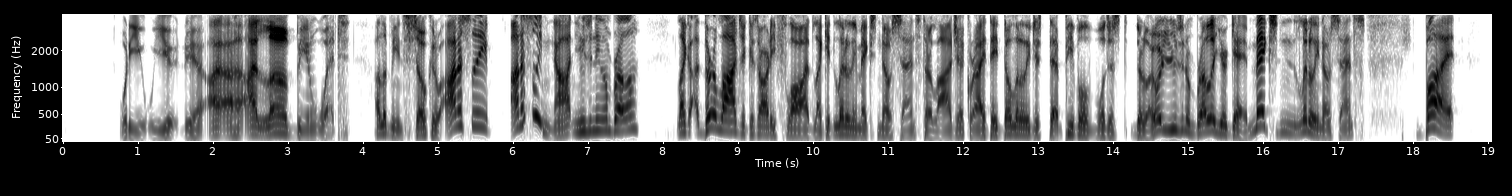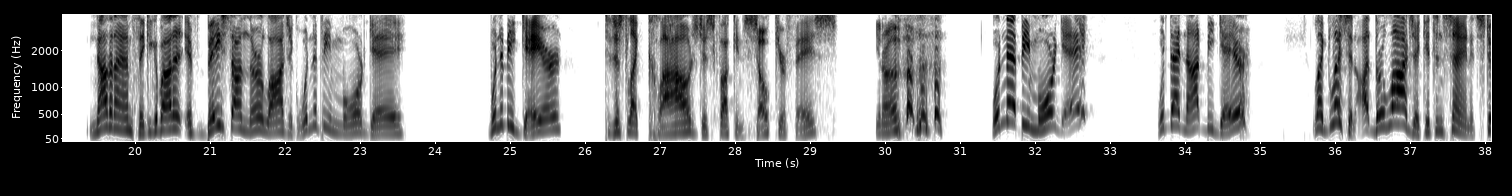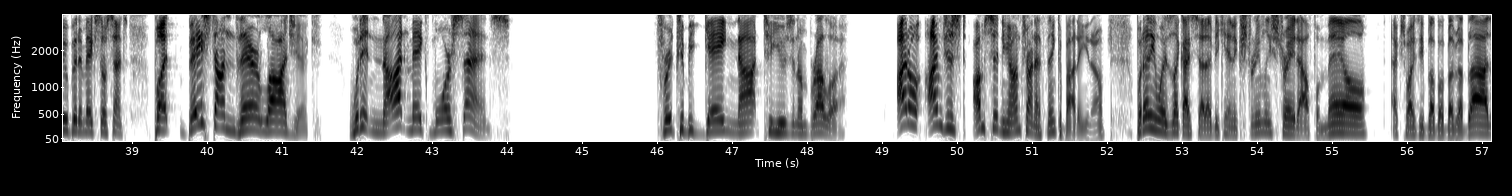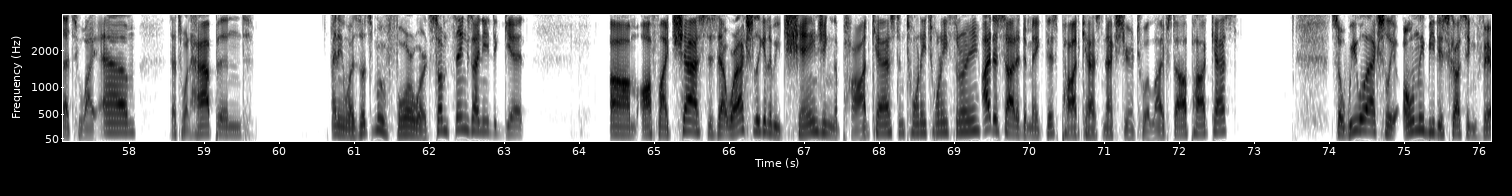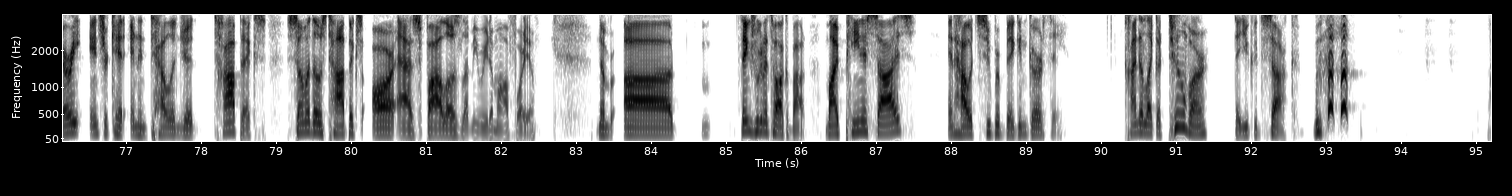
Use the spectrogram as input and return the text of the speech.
What do you you yeah, I, I I love being wet. I love being soaking. Honestly, honestly not using an umbrella. Like uh, their logic is already flawed. Like it literally makes no sense. Their logic, right? They they'll literally just people will just they're like, "Oh, you use an umbrella, you're gay." It makes literally no sense. But now that I am thinking about it, if based on their logic, wouldn't it be more gay wouldn't it be gayer to just like clouds just fucking soak your face? You know? Wouldn't that be more gay? Would that not be gayer? Like, listen, uh, their logic, it's insane. It's stupid. It makes no sense. But based on their logic, would it not make more sense for it to be gay not to use an umbrella? I don't I'm just I'm sitting here I'm trying to think about it, you know. But anyways, like I said, I became extremely straight alpha male, XYZ blah blah blah blah blah. That's who I am. That's what happened. Anyways, let's move forward. Some things I need to get um, off my chest is that we're actually going to be changing the podcast in 2023. I decided to make this podcast next year into a lifestyle podcast. So we will actually only be discussing very intricate and intelligent topics some of those topics are as follows. Let me read them off for you. Number uh things we're going to talk about. My penis size and how it's super big and girthy. Kind of like a tumor that you could suck.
